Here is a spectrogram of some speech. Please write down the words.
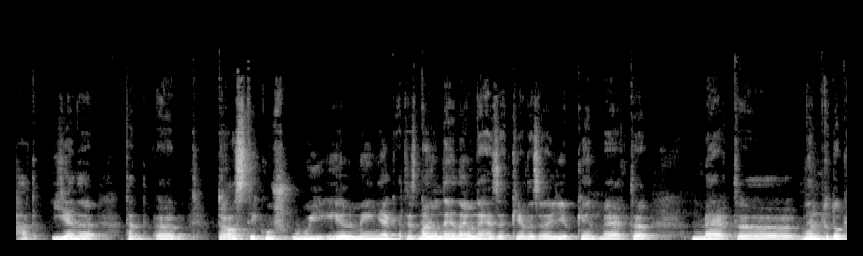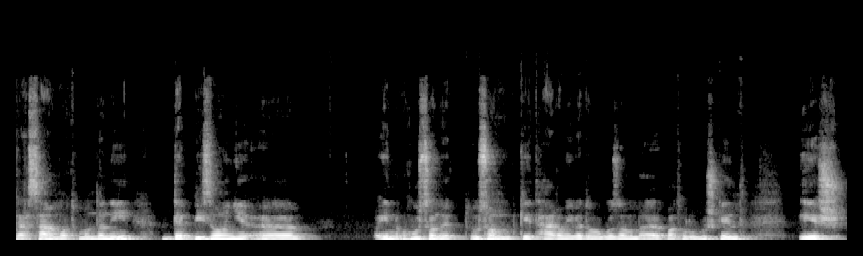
Hát ilyen, tehát ö, drasztikus új élmények, hát ez nagyon, nagyon nehezet kérdezel egyébként, mert, mert nem tudok rá számot mondani, de bizony én 22-3 éve dolgozom patológusként, és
